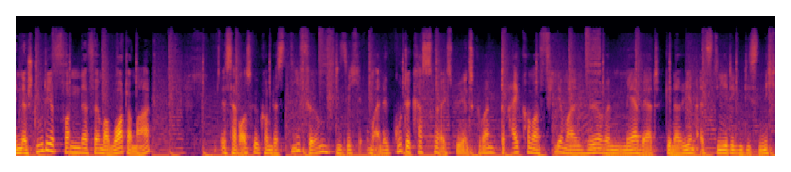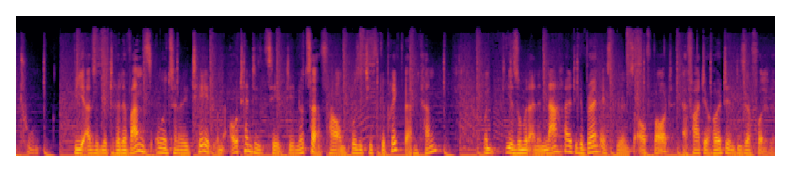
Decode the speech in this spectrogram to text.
In der Studie von der Firma Watermark ist herausgekommen, dass die Firmen, die sich um eine gute Customer Experience kümmern, 3,4 mal einen höheren Mehrwert generieren als diejenigen, die es nicht tun. Wie also mit Relevanz, Emotionalität und Authentizität die Nutzererfahrung positiv geprägt werden kann und ihr somit eine nachhaltige Brand Experience aufbaut, erfahrt ihr heute in dieser Folge.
